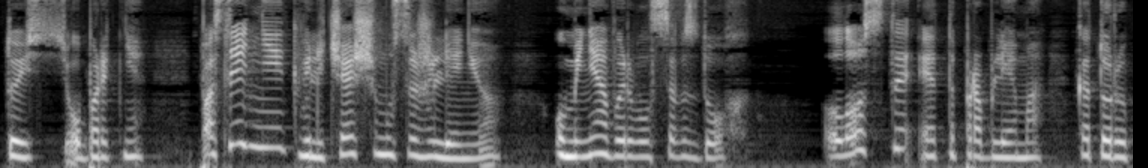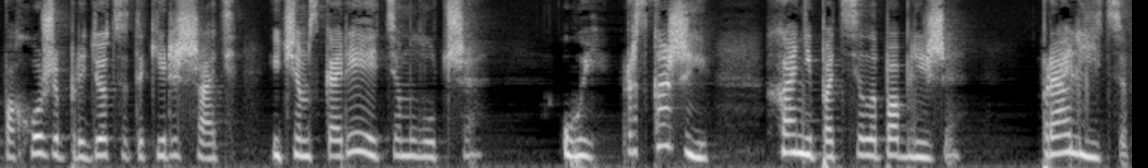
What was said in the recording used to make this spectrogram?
то есть оборотни. Последние, к величайшему сожалению. У меня вырвался вздох. Лосты — это проблема, которую, похоже, придется таки решать, и чем скорее, тем лучше. Ой, расскажи. Хани подсела поближе. Про алийцев.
